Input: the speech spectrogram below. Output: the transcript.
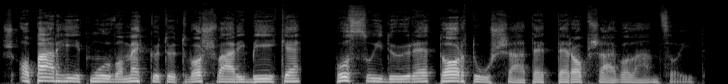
s a pár hét múlva megkötött vasvári béke hosszú időre tartósá tette rabsága láncait.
